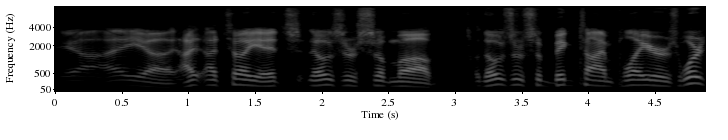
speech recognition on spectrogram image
Yeah, I uh, I, I, tell you, it's those are some uh, those are some big time players. Where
